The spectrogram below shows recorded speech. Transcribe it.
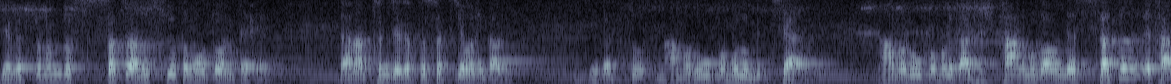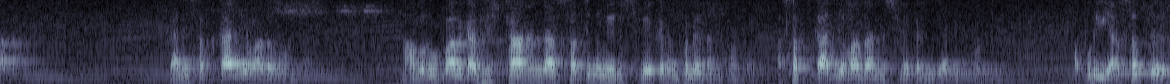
జగత్తునందు సత్ అనుస్యూతమవుతూ ఉంటే దాని అర్థం జగత్తు సత్యం అని కాదు. జగత్తు నామరూపములు మిథ్య. నామరూపములకు అధిష్టానముగా ఉండే సత్ యథార్థం. కానీ సత్కార్యవాదము అంటారు. నామరూపాలకు అధిష్టానంగా సత్తును మీరు స్వీకరించలేదనుకోండి అసత్కార్యవాదాన్ని స్వీకరించారనుకోండి అప్పుడు ఈ అసత్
